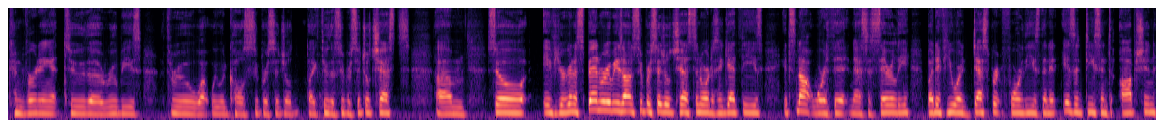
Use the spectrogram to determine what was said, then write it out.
converting it to the rubies through what we would call super sigil, like through the super sigil chests. Um, so if you're going to spend rubies on super sigil chests in order to get these, it's not worth it necessarily. But if you are desperate for these, then it is a decent option.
